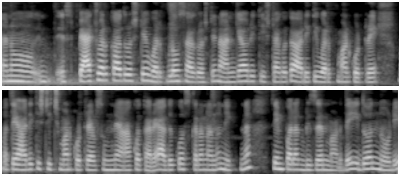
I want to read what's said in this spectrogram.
ನಾನು ಪ್ಯಾಚ್ ವರ್ಕ್ ಆದರೂ ಅಷ್ಟೇ ವರ್ಕ್ ಬ್ಲೌಸ್ ಆದರೂ ಅಷ್ಟೇ, ನನಗೆ ಯಾವ ರೀತಿ ಇಷ್ಟ ಆಗುತ್ತೋ ಆ ರೀತಿ ವರ್ಕ್ ಮಾಡಿಕೊಟ್ರೆ ಮತ್ತು ಆ ರೀತಿ ಸ್ಟಿಚ್ ಮಾಡಿಕೊಟ್ರೆ ಅವ್ರು ಸುಮ್ಮನೆ ಹಾಕೋತಾರೆ. ಅದಕ್ಕೋಸ್ಕರ ನಾನು ನೆಕ್ನ ಸಿಂಪಲಾಗಿ ಡಿಸೈನ್ ಮಾಡಿದೆ. ಇದೊಂದು ನೋಡಿ,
